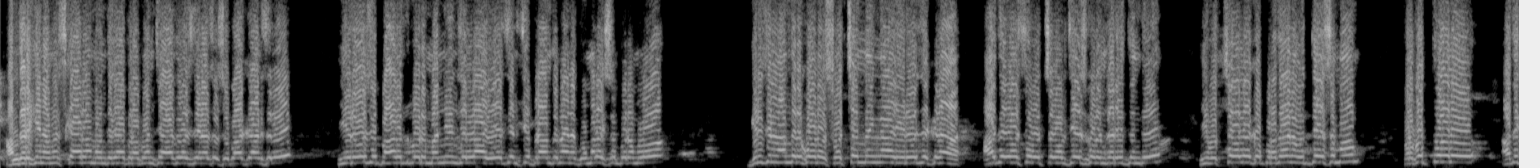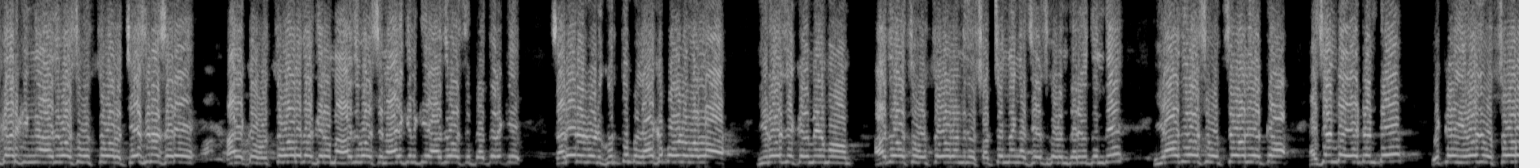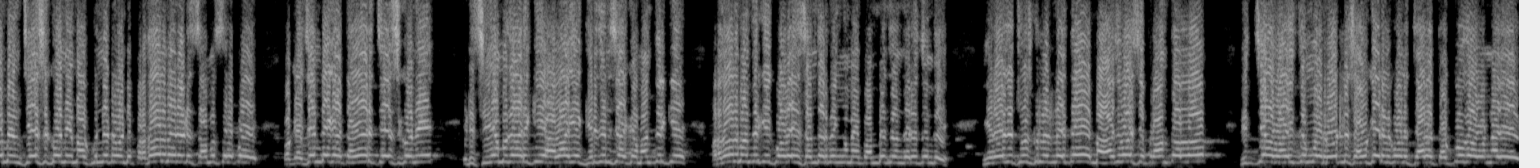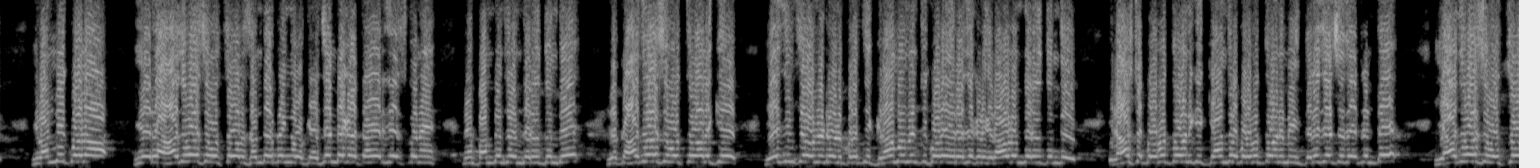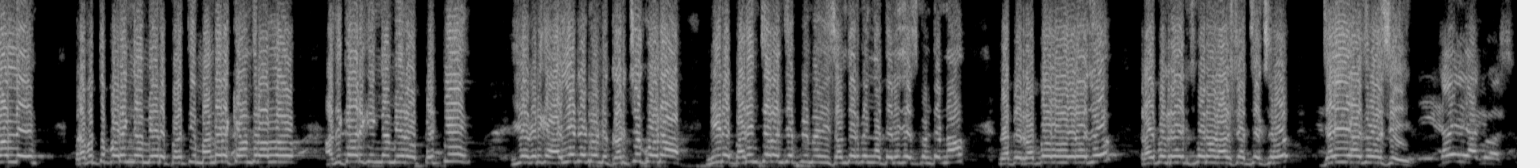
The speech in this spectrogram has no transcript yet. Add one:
అందరికీ నమస్కారం. ముందుగా ప్రపంచ ఆదివాసీ దినోత్సవ శుభాకాంక్షలు. ఈ రోజు పార్వతీపురం మన్యం జిల్లా ఏజెన్సీ ప్రాంతమైన గుమ్మలక్ష్మీపురంలో గిరిజనులందరూ కూడా స్వచ్ఛందంగా ఈ రోజు ఇక్కడ ఆదివాసీ ఉత్సవాలు చేసుకోవడం జరుగుతుంది. ఈ ఉత్సవాల యొక్క ప్రధాన ఉద్దేశము ప్రభుత్వాలు అధికారికంగా ఆదివాసీ ఉత్సవాలు చేసినా సరే ఆ యొక్క ఉత్సవాల దగ్గర మా ఆదివాసీ నాయకులకి ఆదివాసీ పెద్దలకి సరైనటువంటి గుర్తింపు లేకపోవడం వల్ల ఈ రోజు ఇక్కడ మేము ఆదివాసీ ఉత్సవాలు అనేది స్వచ్ఛందంగా చేసుకోవడం జరుగుతుంది. ఈ ఆదివాసీ ఉత్సవాల యొక్క ఎజెండా ఏంటంటే ఇక్కడ ఈ రోజు ఉత్సవాలు మేము చేసుకొని మాకున్నటువంటి ప్రధానమైనటువంటి సమస్యలపై ఒక ఎజెండాగా తయారు చేసుకొని ఇటు సీఎం గారికి అలాగే గిరిజన శాఖ మంత్రికి ప్రధానమంత్రికి కూడా ఈ సందర్భంగా మేము పంపించడం జరుగుతుంది. ఈ రోజు చూసుకున్నట్లయితే మా ఆదివాసీ ప్రాంతాల్లో విద్యా వైద్యము రోడ్లు సౌకర్యాలు కూడా చాలా తక్కువగా ఉన్నాయి. ఇవన్నీ కూడా ఈ ఆదివాసీ ఉత్సవాల సందర్భంగా ఒక ఎజెండాగా తయారు చేసుకొని మేము పంపించడం జరుగుతుంది. ఈ యొక్క ఆదివాసీ ఉత్సవాలకి ఏజెన్సీలో ఉన్నటువంటి ప్రతి గ్రామం నుంచి కూడా ఈ రోజు ఇక్కడికి రావడం జరుగుతుంది. ఈ రాష్ట్ర ప్రభుత్వానికి కేంద్ర ప్రభుత్వానికి మేము తెలియజేసేది ఏంటంటే ఈ ఆదివాసీ ఉత్సవాల్ని ప్రభుత్వ పరంగా మీరు ప్రతి మండల కేంద్రాల్లో అధికారికంగా మీరు పెట్టి ఈ అక్కడికి అయ్యేటటువంటి ఖర్చు కూడా మీరే భరించాలని చెప్పి మేము ఈ సందర్భంగా తెలియజేసుకుంటున్నాం. నా పేరు రొబ్బరాజు ట్రైబల్ రైట్స్ ఫోరం రాష్ట్ర అధ్యక్షులు. జై ఆదివాసీ. జై ఆదివాసీ.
